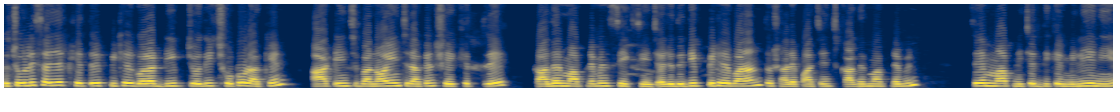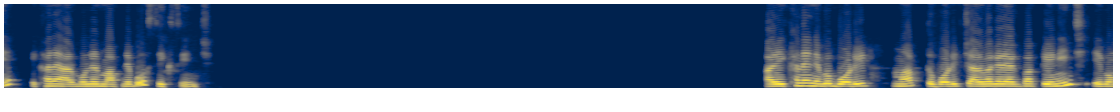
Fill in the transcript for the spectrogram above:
তো চল্লিশ সাইজের ক্ষেত্রে পিঠের গলার ডিপ যদি ছোট রাখেন, আট ইঞ্চ বা নয় ইঞ্চ রাখেন সেই ক্ষেত্রে কাঁধের মাপ নেবেন সিক্স ইঞ্চ আর যদি ডিপ পিঠের বানান, তো সাড়ে পাঁচ ইঞ্চ কাঁধের মাপ নেবেন। সেম মাপ নিচের দিকে মিলিয়ে নিয়ে এখানে আরমোলের মাপ নেব সিক্স ইঞ্চ আর এখানে নেব বডির মাপ। তো বডির চার ভাগের এক ভাগ টেন ইঞ্চ এবং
